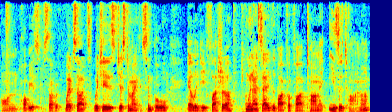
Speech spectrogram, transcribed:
on hobbyist sort of websites, which is just to make a simple LED flasher. When I say the 555 timer is a timer,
